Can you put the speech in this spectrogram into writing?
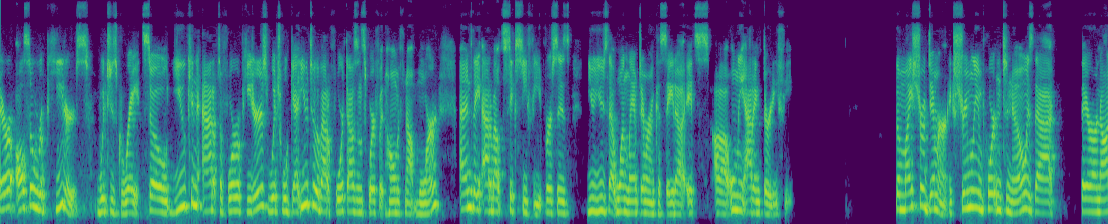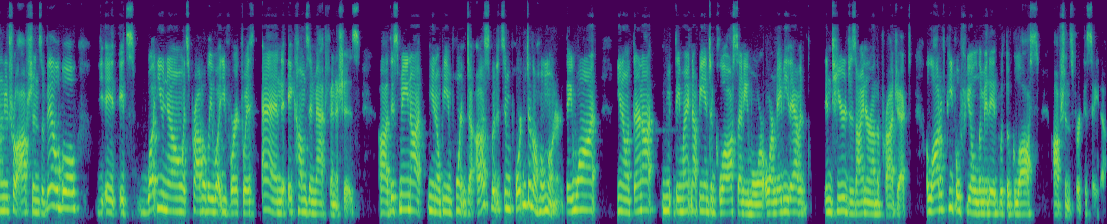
There are also repeaters, which is great. So you can add up to four repeaters, which will get you to about a 4,000 square foot home, if not more. And they add about 60 feet versus you use that one lamp dimmer in Caseta, it's uh, only adding 30 feet. The Maestro dimmer, extremely important to know is that there are non-neutral options available. It, it's what you know, it's probably what you've worked with, and it comes in matte finishes. Uh, this may not, you know, be important to us, but it's important to the homeowner. They want, you know, they're not, they might not be into gloss anymore, or maybe they have an interior designer on the project. A lot of people feel limited with the gloss options for Caseta.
